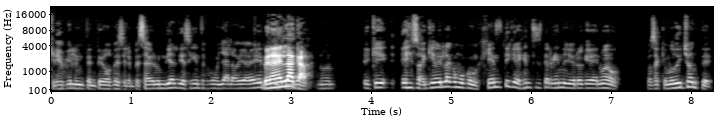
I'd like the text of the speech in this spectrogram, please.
Creo que lo intenté dos veces. La empecé a ver un día, al día siguiente fue como ya la voy a ver. Ven a verla acá. no- es que eso, hay que verla como con gente y que la gente se esté riendo. Yo creo que de nuevo, cosas que hemos dicho antes.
